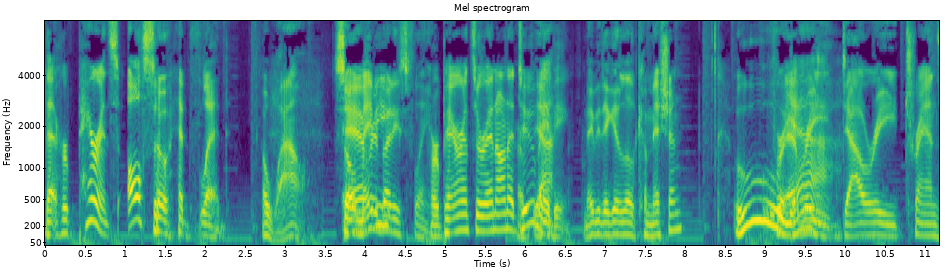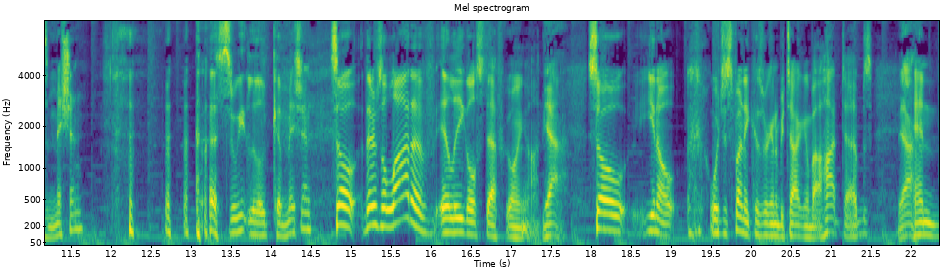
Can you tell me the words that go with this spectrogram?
that her parents also had fled. Oh, wow. So Everybody's maybe fleeing. her parents are in on it too. Yeah. Maybe. Maybe they get a little commission Ooh, for yeah. every dowry transmission. a sweet little commission. So there's a lot of illegal stuff going on. Yeah. So you know, which is funny because we're going to be talking about hot tubs. Yeah. And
